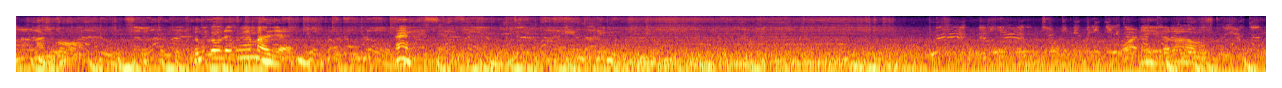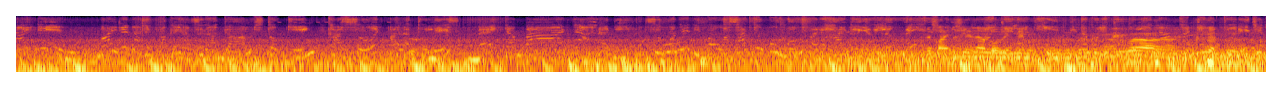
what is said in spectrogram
Nak langgar. Tu bukan budak Sungai Mas je? Eh? Wah, ni dalam. Sekolah Kak Maidin. Maidin ada pakaian seragam, stoking, kasut, alat tulis, beg dan banyak lagi. Semuanya di bawah satu punggung pada harga yang lebih Dia panggil lah bawa meeting. Wah. Ejen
